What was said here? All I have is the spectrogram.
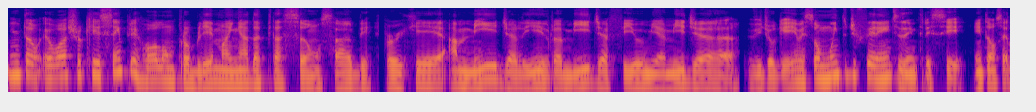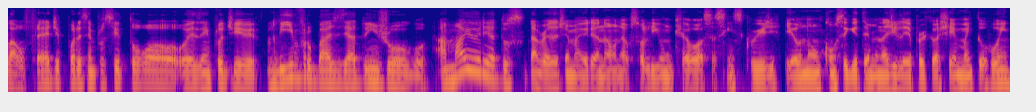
Então, eu acho que sempre rola um problema em adaptação, sabe? Porque a mídia livro, a mídia filme, a mídia videogame são muito diferentes entre si. Então, sei lá, o Fred, por exemplo, citou o exemplo de livro baseado em jogo. A maioria dos. Na verdade, a maioria não, né? Eu só li um que é o Assassin's Creed. Eu não consegui terminar de ler porque eu achei muito ruim.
